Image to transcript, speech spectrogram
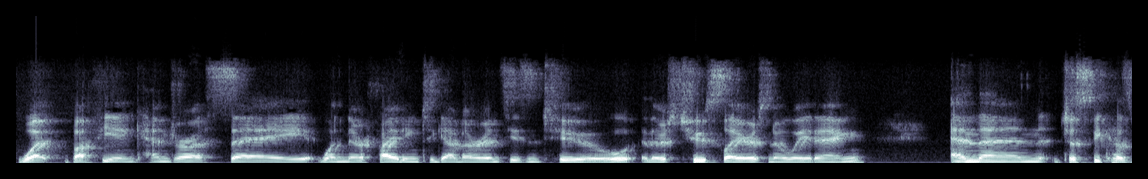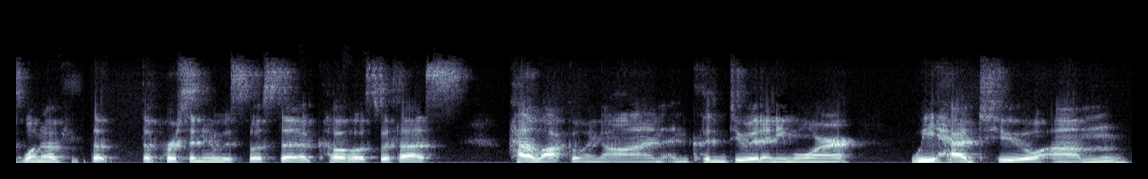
what Buffy and Kendra say when they're fighting together in season two. There's two Slayers No Waiting, and then just because one of the the person who was supposed to co-host with us had a lot going on and couldn't do it anymore, we had to um,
